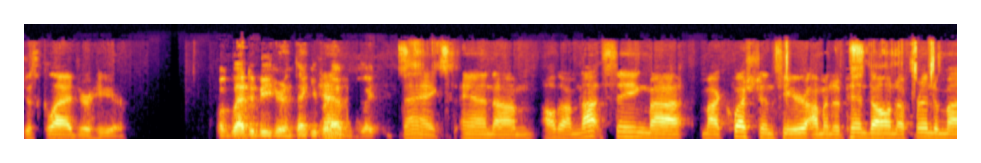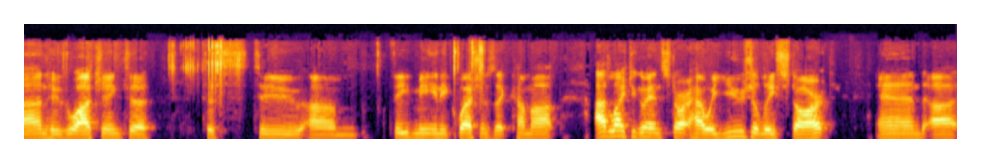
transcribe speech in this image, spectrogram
just glad you're here. Well, glad to be here, and thank you for and, having me. Thanks. And um, although I'm not seeing my my questions here, I'm going to depend on a friend of mine who's watching to to to um, feed me any questions that come up. I'd like to go ahead and start how we usually start, and uh,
